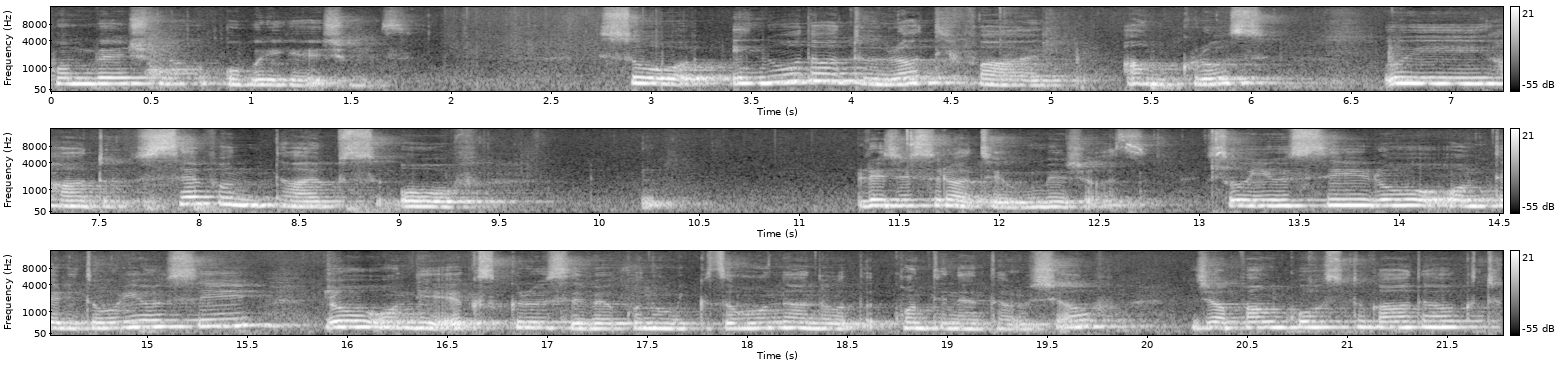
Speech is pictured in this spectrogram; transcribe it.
conventional obligations. So, in order to ratify UNCLOS, we had seven types of legislative measures. So, you see law on territorial sea, law on the exclusive economic zone and the continental shelf, Japan Coast Guard Act,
